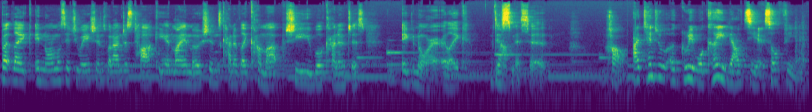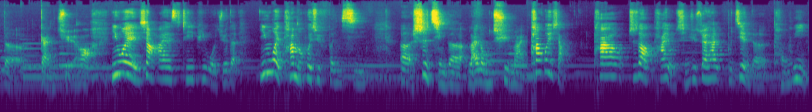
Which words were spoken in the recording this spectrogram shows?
but like in normal situations when I'm just talking and my emotions kind of like come up, she will kind of just ignore or like dismiss it. 好，I tend to agree，我可以了解 Sophie 的感觉哈、哦，因为像 ISTP，我觉得因为他们会去分析，呃，事情的来龙去脉，他会想。他知道他有情绪，虽然他不见得同意，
